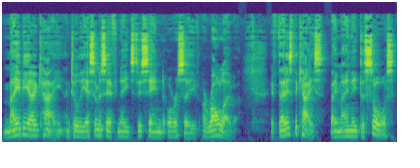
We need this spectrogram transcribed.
may be okay until the SMSF needs to send or receive a rollover. If that is the case, they may need to source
